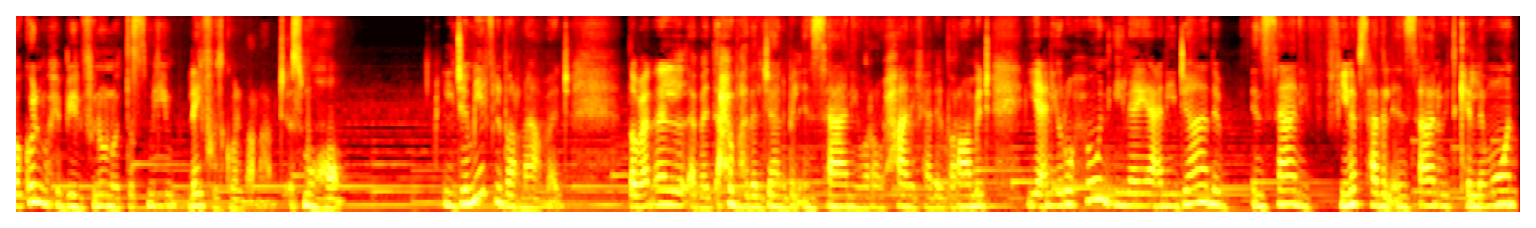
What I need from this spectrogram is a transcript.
فكل محبين الفنون والتصميم لا يفوتكم البرنامج اسمه هوم الجميل في البرنامج. طبعا أنا للأبد أحب هذا الجانب الإنساني والروحاني في هذه البرامج. يعني يروحون إلى يعني جانب إنساني في نفس هذا الإنسان ويتكلمون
